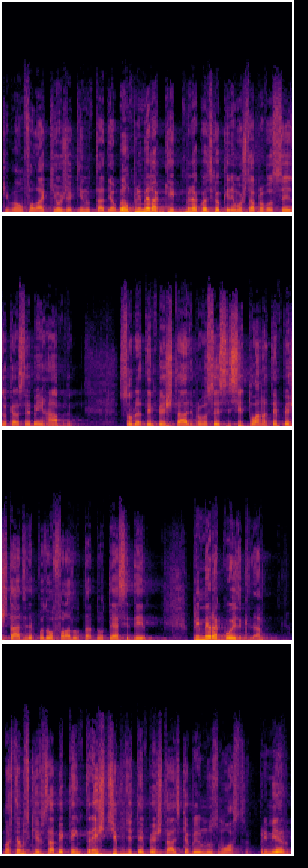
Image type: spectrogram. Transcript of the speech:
que vamos falar aqui hoje aqui no Tadel. Bom, primeira, primeira coisa que eu queria mostrar para vocês, eu quero ser bem rápido, sobre a tempestade, para você se situar na tempestade, e depois eu vou falar do, do TSD. Primeira coisa, nós temos que saber que tem três tipos de tempestade que a Bíblia nos mostra. Primeiro,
